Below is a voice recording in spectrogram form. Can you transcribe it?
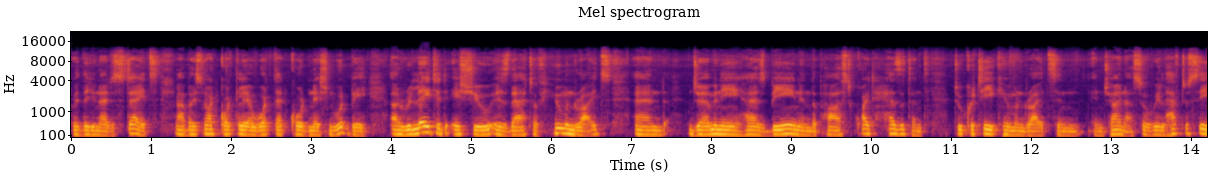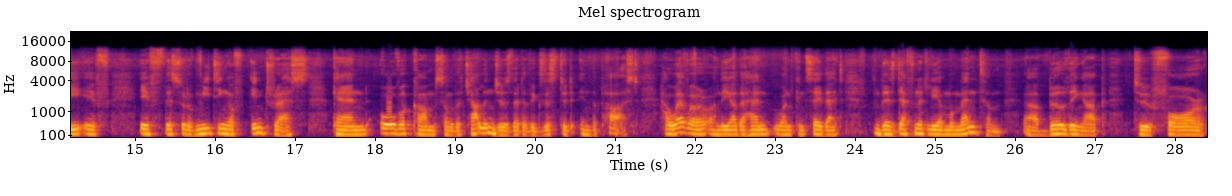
with the United States, uh, but it's not quite clear what that coordination would be. A related issue is that of human rights, and Germany has been in the past quite hesitant to critique human rights in, in China. So we'll have to see if if this sort of meeting of interests can overcome some of the challenges that have existed in the past. However, on the other hand, one can say that there's definitely a momentum uh, building up to for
